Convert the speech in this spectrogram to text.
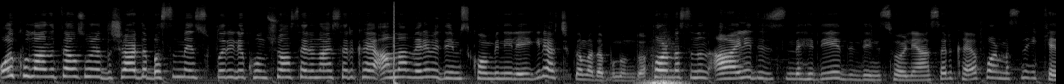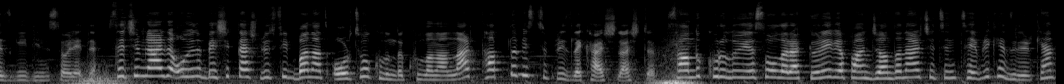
Oy kullandıktan sonra dışarıda basın mensuplarıyla konuşan Serenay Sarıkaya anlam veremediğimiz kombiniyle ilgili açıklamada bulundu. Formasının aile dizisinde hediye edildiğini söyleyen Sarıkaya formasını ilk kez giydiğini söyledi. Seçimlerde oyunu Beşiktaş Lütfi Banat Ortaokulu'nda kullananlar tatlı bir sürprizle karşılaştı. Sandık kurulu üyesi olarak görev yapan Candan Erçetin tebrik edilirken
